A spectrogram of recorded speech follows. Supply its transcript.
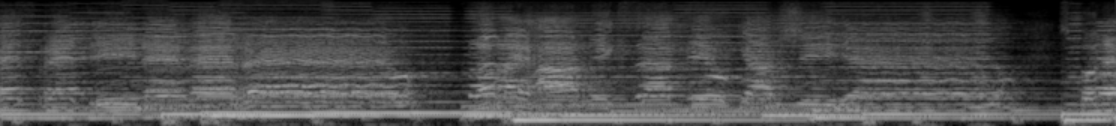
despre Tine mereu, Fă mai harnic să fiu chiar și eu. Spune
